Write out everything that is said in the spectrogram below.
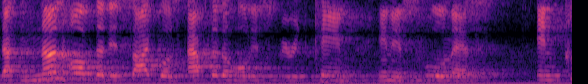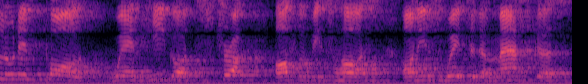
that none of the disciples after the holy spirit came in his fullness including paul when he got struck off of his horse on his way to damascus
